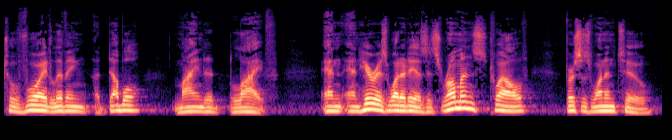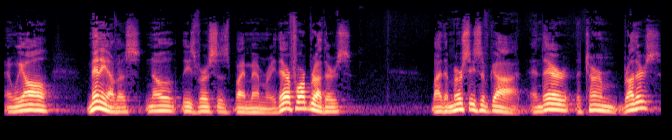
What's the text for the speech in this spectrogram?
to avoid living a double minded life. And, and here is what it is it's Romans 12, verses 1 and 2. And we all, many of us, know these verses by memory. Therefore, brothers, by the mercies of God, and there the term brothers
